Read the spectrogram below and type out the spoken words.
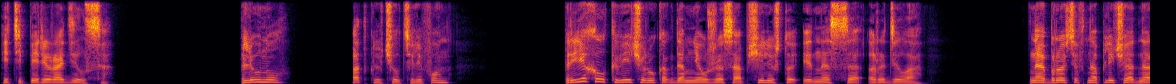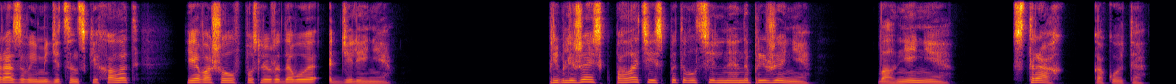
и теперь родился? Плюнул, отключил телефон. Приехал к вечеру, когда мне уже сообщили, что Инесса родила. Набросив на плечи одноразовый медицинский халат, я вошел в послеродовое отделение. Приближаясь к палате, испытывал сильное напряжение, волнение, страх какой-то,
